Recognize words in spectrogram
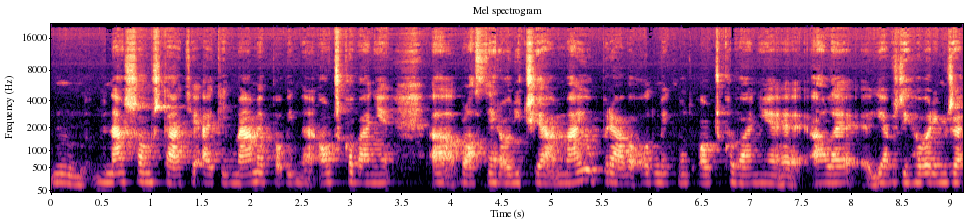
v našom štáte, aj keď máme povinné očkovanie, vlastne rodičia majú právo odmietnúť očkovanie, ale ja vždy hovorím, že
